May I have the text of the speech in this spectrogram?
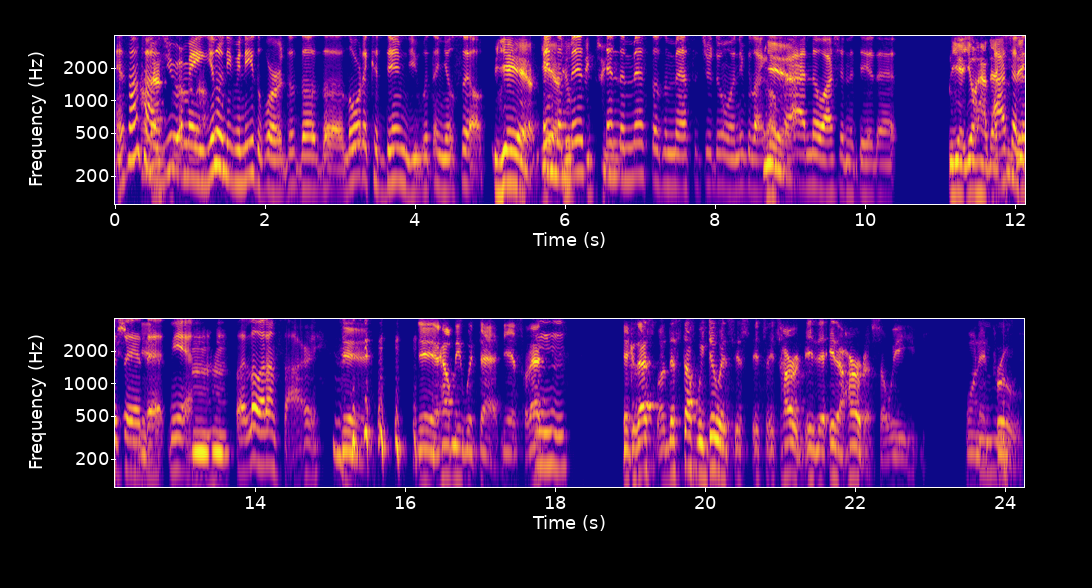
And sometimes so you, I mean, you don't even need the word. The, the the Lord will condemn you within yourself. Yeah, yeah. In the midst, in the midst of the mess that you're doing, you'd be like, yeah. okay, I know I shouldn't have did that. Yeah, you'll have that. I shouldn't have said yeah. that. Yeah. Mm-hmm. But Lord, I'm sorry. yeah. Yeah. Help me with that. Yeah. So that, mm-hmm. yeah, because that's the stuff we do is it's it's it's hurt. It, it'll hurt us. So we want to mm-hmm. improve.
